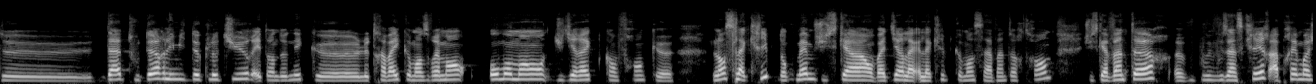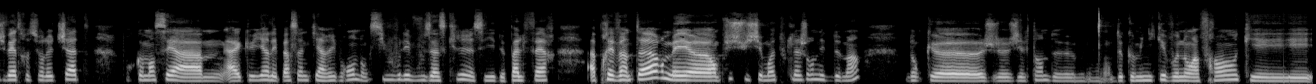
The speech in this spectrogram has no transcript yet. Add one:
de date ou d'heure limite de clôture, étant donné que le travail commence vraiment au moment du direct quand Franck euh, lance la crypte. Donc même jusqu'à, on va dire, la, la crypte commence à 20h30, jusqu'à 20h, euh, vous pouvez vous inscrire. Après, moi, je vais être sur le chat commencer à, accueillir les personnes qui arriveront. Donc si vous voulez vous inscrire, essayez de pas le faire après 20h. Mais euh, en plus, je suis chez moi toute la journée de demain. Donc j'ai le temps de, communiquer vos noms à Franck et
